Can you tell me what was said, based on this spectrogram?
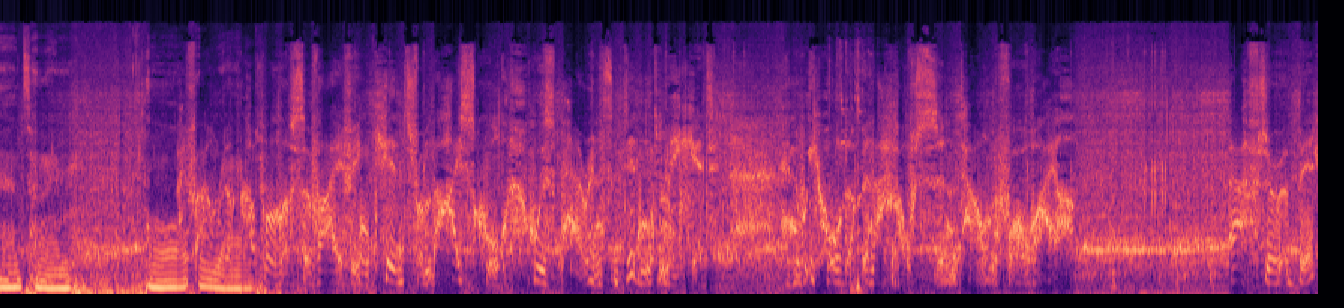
Bad time. All I found a couple of surviving kids from the high school whose parents didn't make it. And we holed up in a house in town for a while. After a bit,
